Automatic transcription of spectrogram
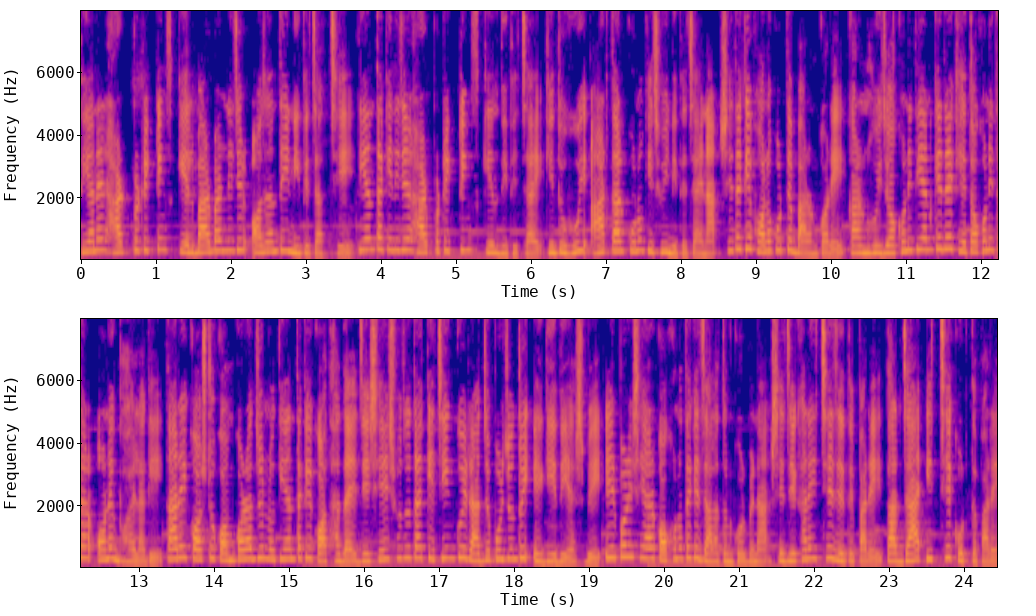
তিয়ানের হার্ট প্রোটেক্টিং স্কেল বারবার নিজের অজান্তেই নিতে চাচ্ছে। তিয়ান তাকে নিজের হার্ট প্রোটেক্টিং স্কেল দিতে চায়, কিন্তু হুই আর তার কোনো কিছুই নিতে চায় না। সে তাকে ফলো করতে বারণ করে, কারণ হুই যখনই তিয়ানকে দেখে তখনই তার অনেক ভয় লাগে। তার এই কষ্ট কম করার জন্য তিয়ান তাকে কথা দেয় যে সে শুধু তাকে চিঙ্কুই রাজ্য পর্যন্তই এগিয়ে দিয়ে আসবে। এরপরে সে আর কখনো তাকে জ্বালাতন করবে না। সে যেখানে ইচ্ছে যেতে পারে, তার যা ইচ্ছে করতে পারে।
